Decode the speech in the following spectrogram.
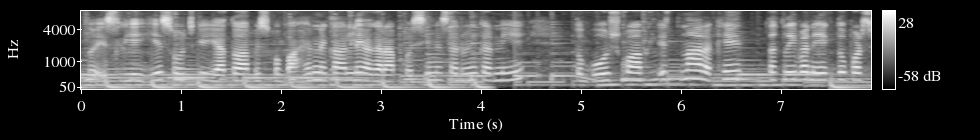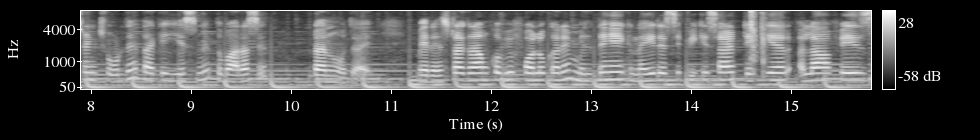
तो इसलिए ये सोच के या तो आप इसको बाहर निकाल लें, अगर आपको इसी में सर्विंग करनी है तो गोश्त को आप इतना रखें, तकरीबन एक दो परसेंट छोड़ दें, ताकि ये इसमें दोबारा से डन हो जाए। मेरे इंस्टाग्राम को भी फॉलो करें। मिलते हैं एक नई रेसिपी के साथ। टेक केयर अल्लाह हाफिज़।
